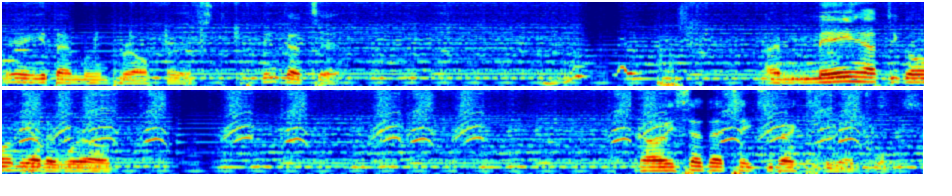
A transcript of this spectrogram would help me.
We're gonna get that moon pearl first. I think that's it. I may have to go in the other world. No, he said that takes you back to the entrance.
